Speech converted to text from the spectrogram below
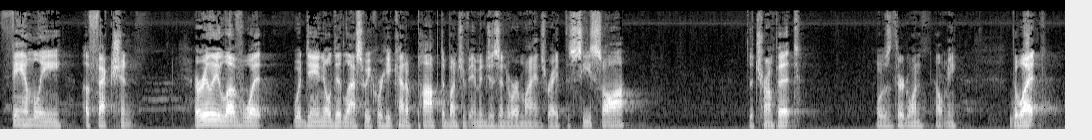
family affection. I really love what, what Daniel did last week, where he kind of popped a bunch of images into our minds, right? The seesaw, the trumpet. What was the third one? Help me. The what?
